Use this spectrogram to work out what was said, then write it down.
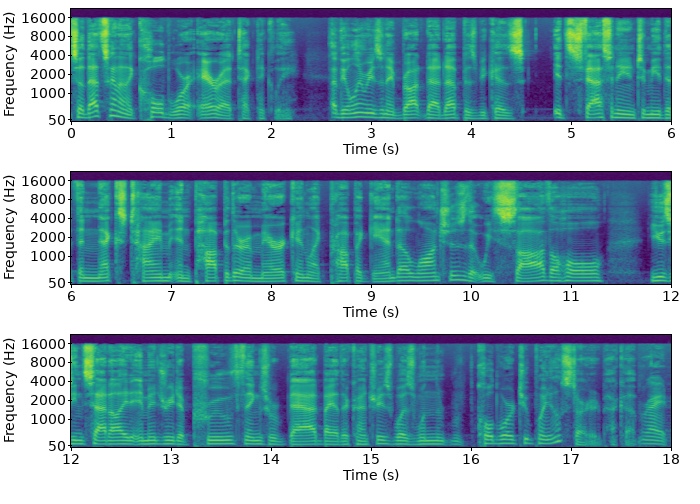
So that's kind of like Cold War era, technically. Uh, The only reason I brought that up is because it's fascinating to me that the next time in popular American like propaganda launches that we saw the whole using satellite imagery to prove things were bad by other countries was when the Cold War 2.0 started back up. Right.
